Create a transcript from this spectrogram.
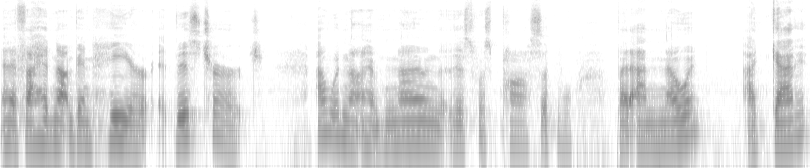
And if I had not been here at this church, I would not have known that this was possible. But I know it, I got it,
